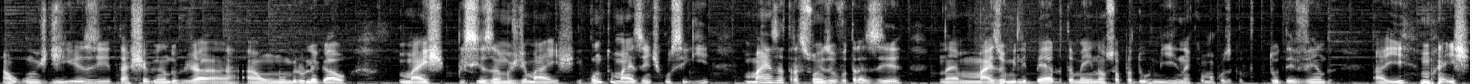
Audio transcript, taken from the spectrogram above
há alguns dias e está chegando já a um número legal. Mas precisamos de mais. E quanto mais a gente conseguir, mais atrações eu vou trazer, né? Mais eu me libero também, não só para dormir, né? Que é uma coisa que eu estou devendo aí, mas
